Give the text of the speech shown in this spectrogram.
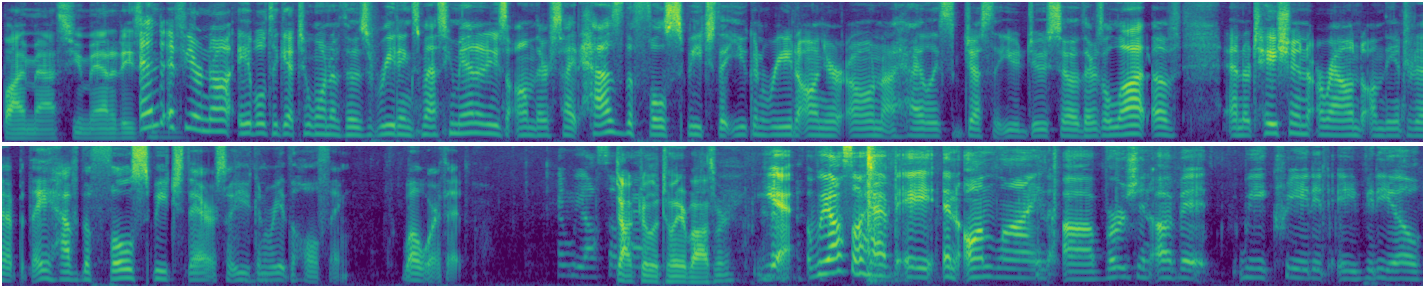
by Mass Humanities. And if you're not able to get to one of those readings, Mass Humanities on their site has the full speech that you can read on your own. I highly suggest that you do so. There's a lot of annotation around on the internet, but they have the full speech there so you can read the whole thing. Well worth it. And we also Dr. Latoya Bosworth. Yeah, we also have a an online uh, version of it. We created a video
